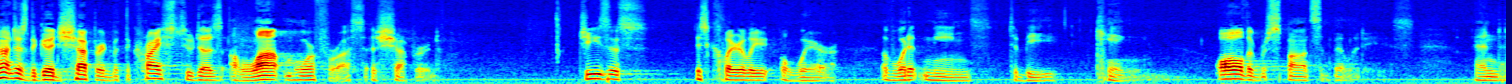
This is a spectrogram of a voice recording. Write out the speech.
not just the good shepherd, but the Christ who does a lot more for us as shepherd. Jesus is clearly aware of what it means to be king, all the responsibilities, and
